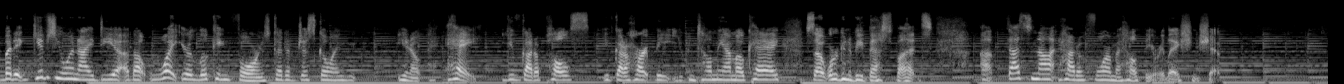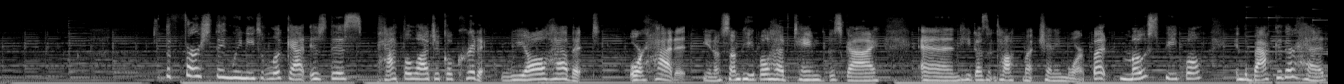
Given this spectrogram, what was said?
but it gives you an idea about what you're looking for instead of just going, you know, hey, you've got a pulse, you've got a heartbeat, you can tell me I'm okay, so we're going to be best buds. Uh, that's not how to form a healthy relationship. the first thing we need to look at is this pathological critic. We all have it or had it. You know, some people have tamed this guy and he doesn't talk much anymore. But most people in the back of their head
